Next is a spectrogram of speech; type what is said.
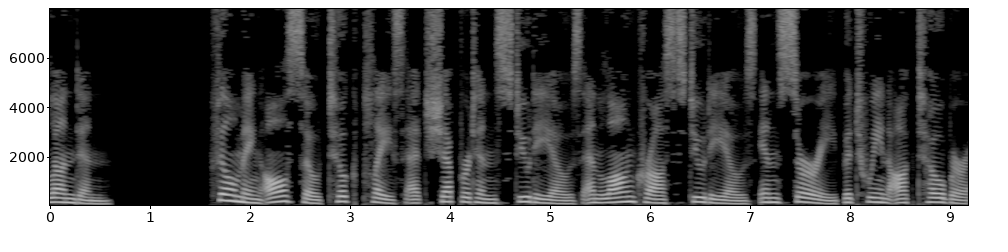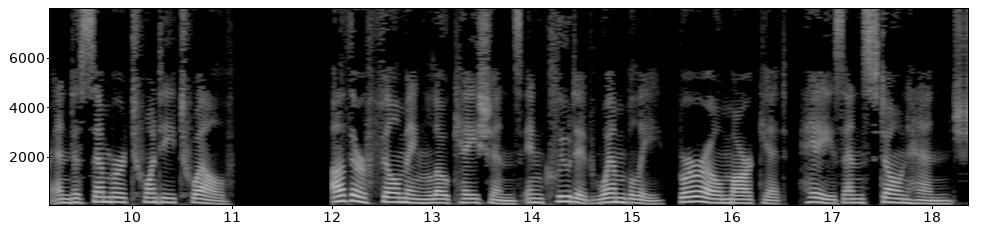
London. Filming also took place at Shepperton Studios and Longcross Studios in Surrey between October and December 2012. Other filming locations included Wembley, Borough Market, Hayes and Stonehenge.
